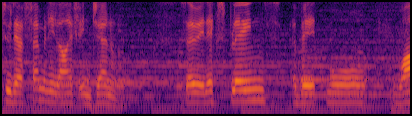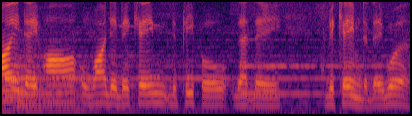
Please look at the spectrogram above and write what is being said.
to their family life in general. So it explains a bit more why they are or why they became the people that they became, that they were.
